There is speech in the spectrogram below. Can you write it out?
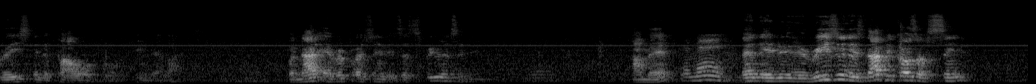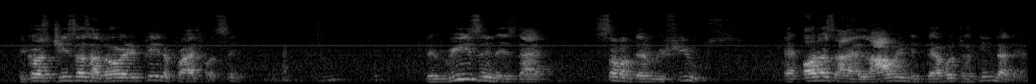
grace and the power of God in their lives. But not every person is experiencing it. Amen. Amen. And the, the- the reason is not because of sin, because Jesus has already paid the price for sin. Mm-hmm. The reason is that some of them refuse, and others are allowing the devil to hinder them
